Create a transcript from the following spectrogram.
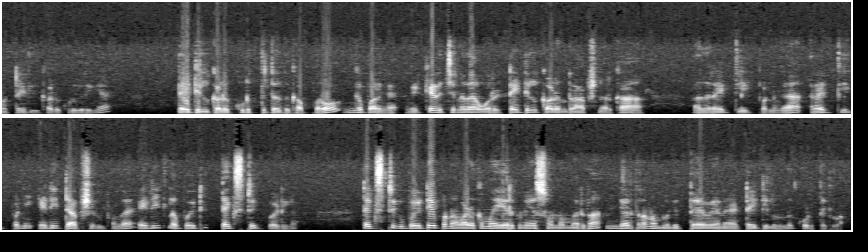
ஒரு டைட்டில் கார்டு கொடுக்குறீங்க. டைட்டில் கார்டு கொடுத்துட்டதுக்கப்புறம் இங்கே பாருங்கள் இங்கே கீழே சின்னதாக ஒரு டைட்டில் கார்டுன்ற ஆப்ஷன் இருக்கா? அதை ரைட் கிளிக் பண்ணுங்கள் ரைட் கிளிக் பண்ணி எடிட் ஆப்ஷன் போங்க. எடிட்டில் போயிட்டு டெக்ஸ்ட்டுக்கு போயிடுங்க. டெக்ஸ்ட்டுக்கு போயிட்டு இப்போ நான் வழக்கமாக ஏற்கனவே சொன்ன மாதிரி தான் இந்த இடத்துல நம்மளுக்கு தேவையான டைட்டில் வந்து கொடுத்துக்கலாம்.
